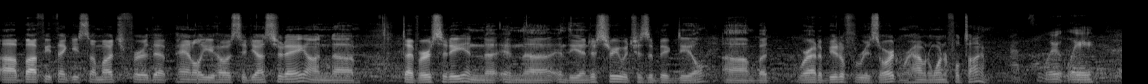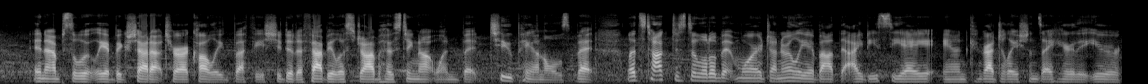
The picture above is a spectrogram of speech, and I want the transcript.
Uh, Buffy, thank you so much for the panel you hosted yesterday on uh, diversity in, in, the, in the industry, which is a big deal. Um, but we're at a beautiful resort and we're having a wonderful time. Absolutely. And absolutely a big shout out to our colleague Buffy. She did a fabulous job hosting not one but two panels. But let's talk just a little bit more generally about the IDCA and congratulations. I hear that you're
